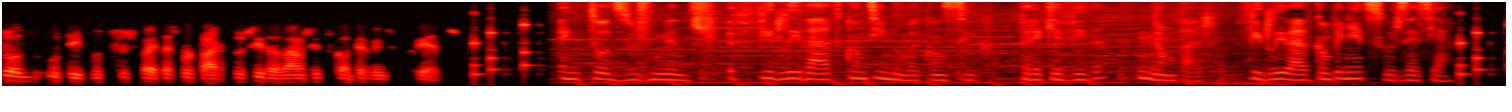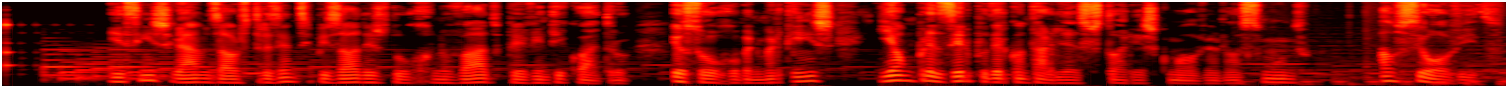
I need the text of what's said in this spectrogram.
todo o tipo de suspeitas por parte dos cidadãos e dos contribuintes portugueses. Em todos os momentos, a fidelidade continua consigo, para que a vida não pare. Fidelidade Companhia de Seguros S.A. E assim chegamos aos 300 episódios do renovado P24. Eu sou o Ruben Martins e é um prazer poder contar-lhe as histórias que movem o nosso mundo ao seu ouvido,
